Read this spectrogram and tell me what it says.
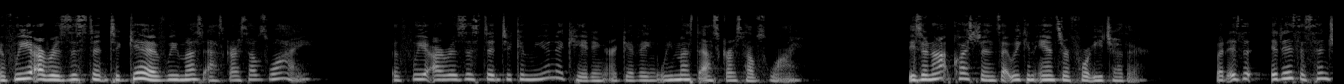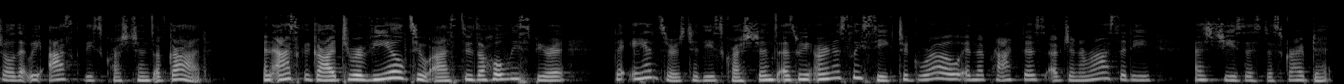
If we are resistant to give, we must ask ourselves why. If we are resistant to communicating our giving, we must ask ourselves why. These are not questions that we can answer for each other, but it is essential that we ask these questions of God and ask God to reveal to us through the Holy Spirit the answers to these questions as we earnestly seek to grow in the practice of generosity as Jesus described it.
